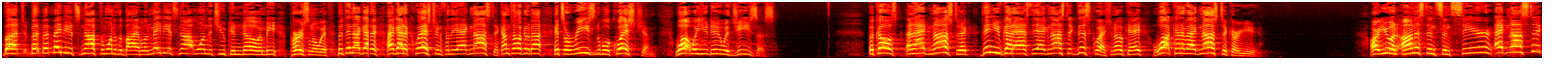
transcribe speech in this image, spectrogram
but, but, but maybe it's not the one of the Bible, and maybe it's not one that you can know and be personal with. But then I got a, I got a question for the agnostic. I'm talking about it's a reasonable question. What will you do with Jesus? Because an agnostic, then you've got to ask the agnostic this question okay, what kind of agnostic are you? Are you an honest and sincere agnostic?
